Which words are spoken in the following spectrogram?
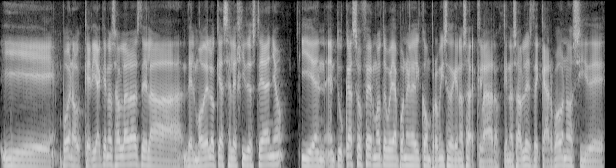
Y bueno, quería que nos hablaras de la, del modelo que has elegido este año. Y en, tu caso, Fer, no te voy a poner el compromiso de que nos, claro, que nos hables de carbonos y de,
